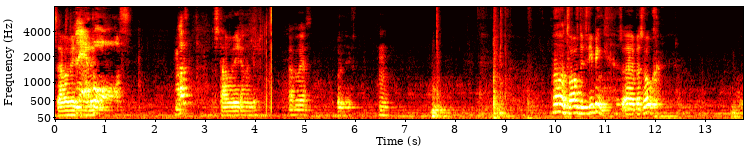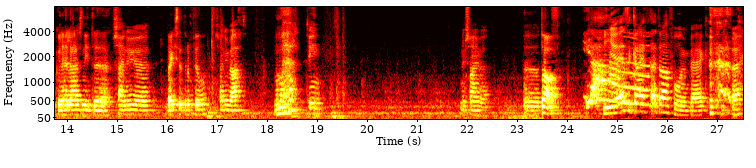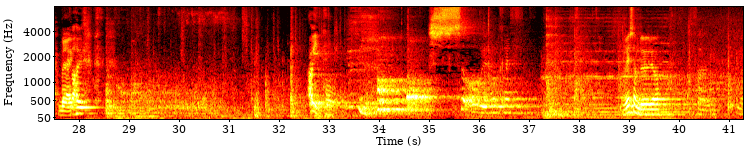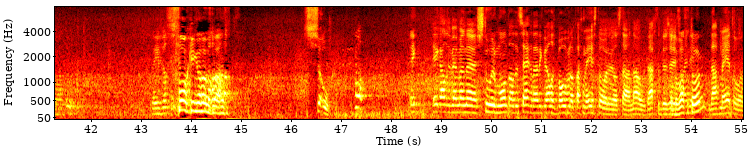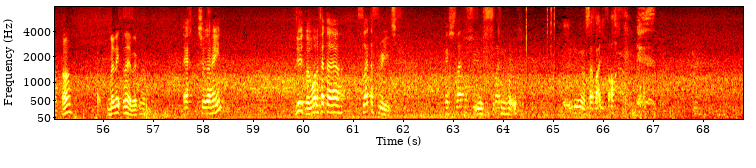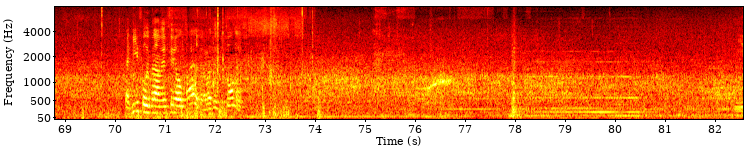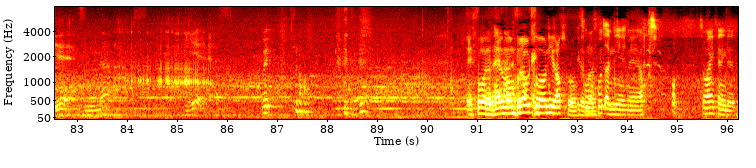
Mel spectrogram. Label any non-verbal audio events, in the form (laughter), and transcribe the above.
Staan we weer aan de lift. Wat? Staan we weer aan de lift. De lift. Hm. Oh, 12 verdieping. Is eh, best hoog. We kunnen helaas niet eh We zijn nu, eh, wegzetten of filmen. we zijn nu 8. Maar? 10. Nu zijn we. eh 12. Yes, ik krijg het uiteraard voor in back. (laughs) Eh, Back. Dit is ook echt. Wees hem deur, joh. Deze was Fucking hoog, man. Zo. Ik, ik altijd met mijn eh, stoere mond altijd zeggen dat ik wel eens bovenop de Achmeertoren wil staan. Nou, dacht er dus even. wat voor toren? De Achmeertoren. Oh? Ben ik? Nee, ben ik niet. Echt, zullen we erheen? Dude, we worden vette flatter freaks. Geen flatter freaks. Fucking hoog. Jongen, zeg laat je vallen. Ja, hier voel ik me nou weer veel veiliger, omdat het beton is. Yes, nice. Yes. Wait. (laughs) Ik voordat Herman Brood gewoon hier afsprong. Ik voel mijn voet niet eens meer. (laughs) zo eng vind ik dit.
